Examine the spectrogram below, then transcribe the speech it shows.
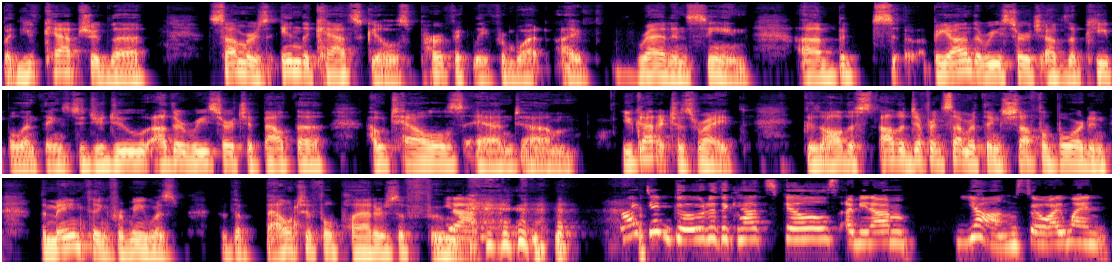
but you've captured the summers in the Catskills perfectly from what I've read and seen. Um, but beyond the research of the people and things, did you do other research about the hotels and um, you got it just right because all the all the different summer things shuffleboard and the main thing for me was the bountiful platters of food. Yeah. I did go to the Catskills. I mean, I'm young, so I went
